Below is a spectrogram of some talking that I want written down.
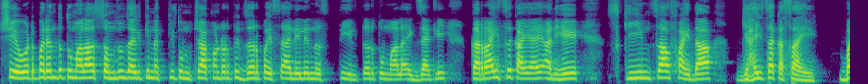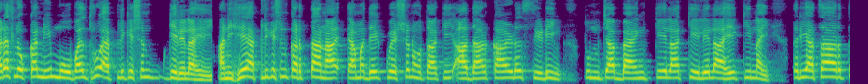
शेवटपर्यंत तुम्हाला समजून जाईल की नक्की तुमच्या अकाउंटवरती जर पैसे आलेले नसतील तर तुम्हाला एक्झॅक्टली करायचं काय आहे आणि हे स्कीमचा फायदा घ्यायचा कसा आहे. बऱ्याच लोकांनी मोबाईल थ्रू ॲप्लिकेशन केलेलं आहे. आणि हे ॲप्लिकेशन करताना त्यामध्ये क्वेश्चन होता की आधार कार्ड सीडिंग तुमच्या बँकेला केलेलं आहे की नाही? तर याचा अर्थ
